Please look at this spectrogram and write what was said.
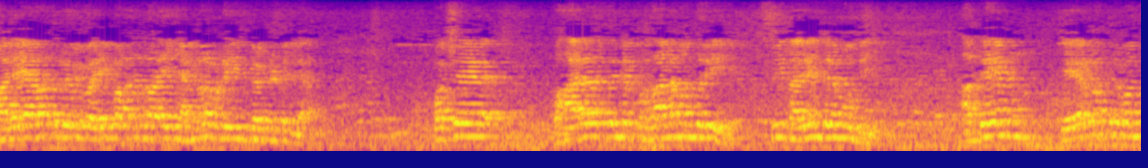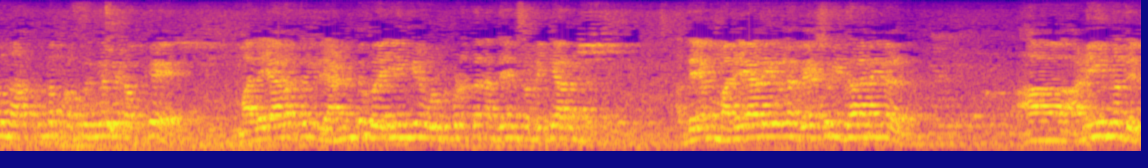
മലയാളത്തിൽ ഒരു വരി പറഞ്ഞതായി ഞങ്ങൾ എവിടെയും കേട്ടിട്ടില്ല. പക്ഷേ ഭാരതത്തിന്റെ പ്രധാനമന്ത്രി ശ്രീ നരേന്ദ്രമോദി അദ്ദേഹം കേരളത്തിൽ വന്ന് നടത്തുന്ന പ്രസംഗങ്ങളിലൊക്കെ മലയാളത്തിൽ രണ്ടു വരിയെങ്കിലും ഉൾപ്പെടുത്താൻ അദ്ദേഹം ശ്രമിക്കാറുണ്ട്. അദ്ദേഹം മലയാളികളുടെ വേഷവിധാനങ്ങൾ അണിയുന്നതിൽ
